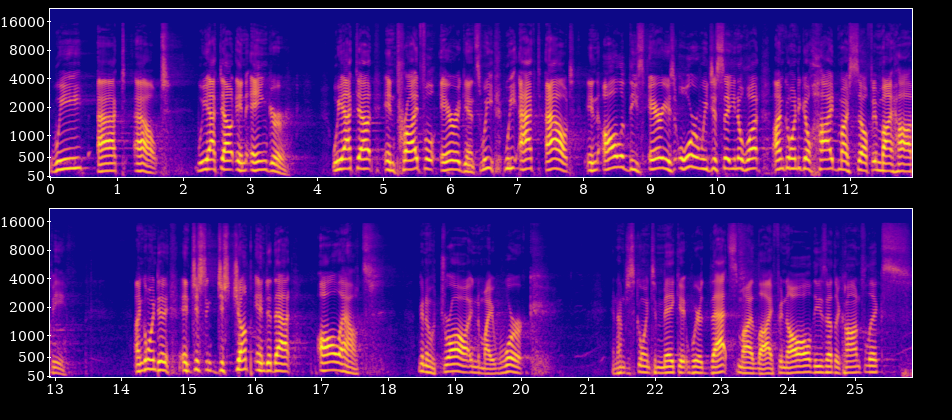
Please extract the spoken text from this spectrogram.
We act out. We act out in anger. We act out in prideful arrogance. We, we act out in all of these areas, or we just say, you know what? I'm going to go hide myself in my hobby. I'm going to and just, just jump into that all out. I'm going to draw into my work. And I'm just going to make it where that's my life and all these other conflicts.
